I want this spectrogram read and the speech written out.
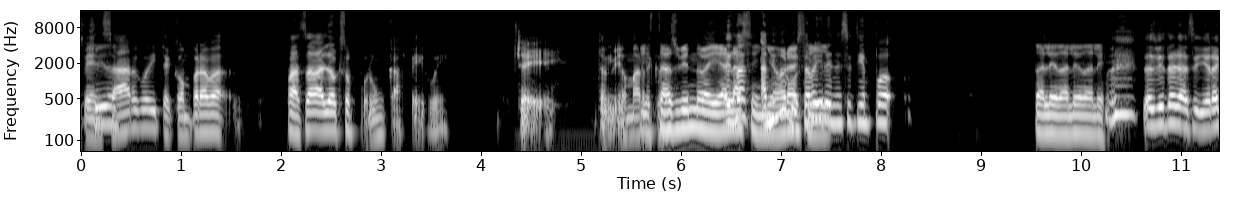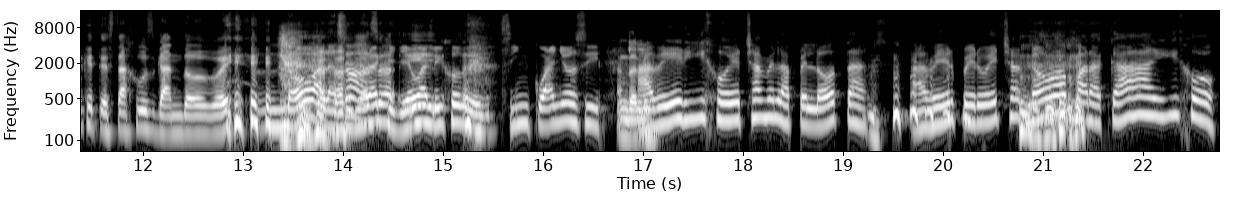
Pensar, güey, te compraba, pasaba al Oxxo por un café, güey. Sí, también. estás viendo ahí a Es la más, a mí me señora gustaba que... ir en ese tiempo, Dale, dale, dale. estás viendo a la señora que te está juzgando, güey. No, a la No, o señora sea, que lleva al y- hijo de cinco años y... Ándale. A ver, hijo, échame la pelota. A ver, pero echa... No, para acá, hijo.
